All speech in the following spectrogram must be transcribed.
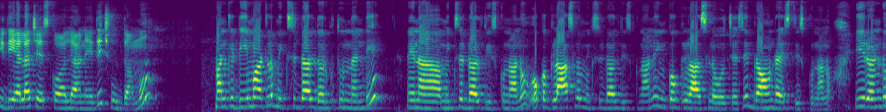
ఇది ఎలా చేసుకోవాలి అనేది చూద్దాము. మనకి డీమార్ట్లో మిక్స్డ్ డాల్ దొరుకుతుందండి. నేను మిక్స్డ్ డాల్ తీసుకున్నాను. ఒక గ్లాస్లో మిక్స్డ్ డాల్ తీసుకున్నాను. ఇంకో గ్లాస్లో వచ్చేసి బ్రౌన్ రైస్ తీసుకున్నాను. ఈ రెండు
